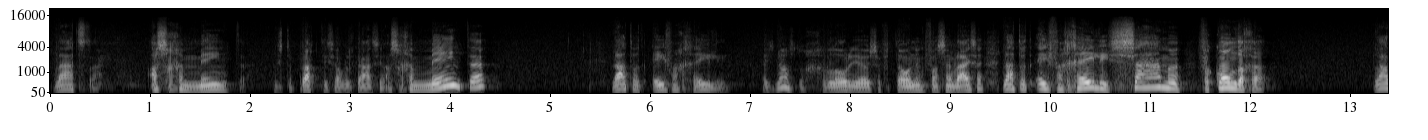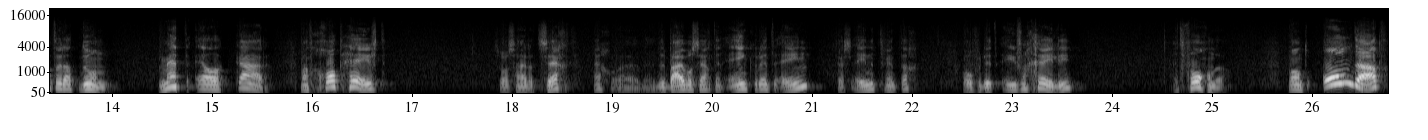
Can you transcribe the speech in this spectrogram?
Laatste. Als gemeente, is de praktische applicatie. Als gemeente laten we het evangelie, weet je nog, de glorieuze vertoning van zijn wijsheid, laten we het evangelie samen verkondigen. Laten we dat doen. Met elkaar. Want God heeft, zoals hij dat zegt, de Bijbel zegt in 1 Korinthe 1, vers 21, over dit evangelie, het volgende. Want omdat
